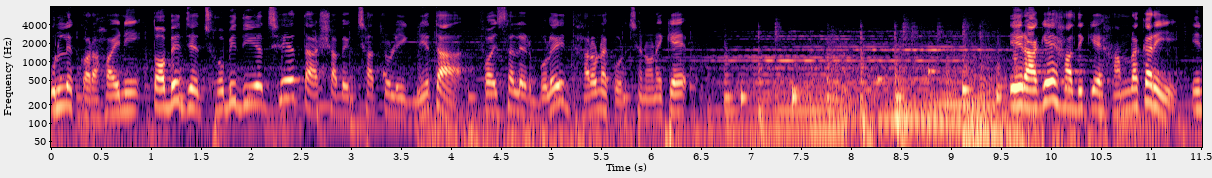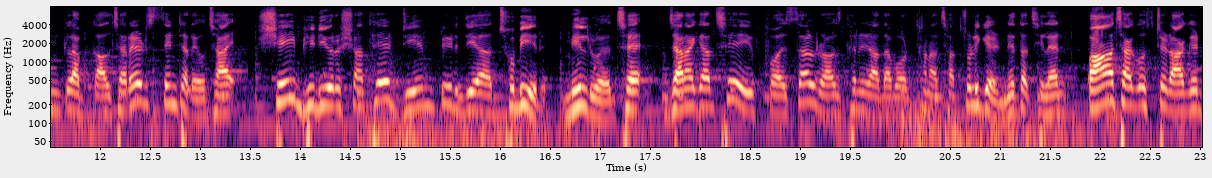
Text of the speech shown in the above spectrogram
উল্লেখ করা হয়নি। তবে যে ছবি দিয়েছে তার সাবেক ছাত্রলীগ নেতা ফয়সালের বলেই ধারণা করছেন অনেকে। এর আগে হাদিকে হামলাকারী ইনকলাব কালচারের সেন্টারেও যায়। সেই ভিডিওর সাথে ডিএমপির দেয়া ছবির মিল রয়েছে। জানা গেছে, এই ফয়সাল রাজধানীর আদাবর থানা ছাত্রলীগের নেতা ছিলেন। পাঁচ আগস্টের আগের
